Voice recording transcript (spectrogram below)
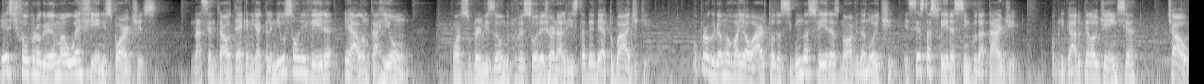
Este foi o programa UFN Esportes. Na central técnica Clenilson Oliveira e Alan Carrion, com a supervisão do professor e jornalista Bebeto Badic. O programa vai ao ar todas segundas-feiras, 9 da noite e sextas-feiras, 5 da tarde. Obrigado pela audiência. Tchau!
